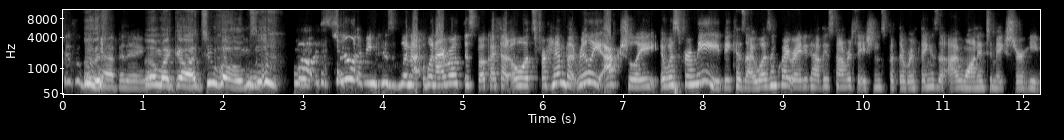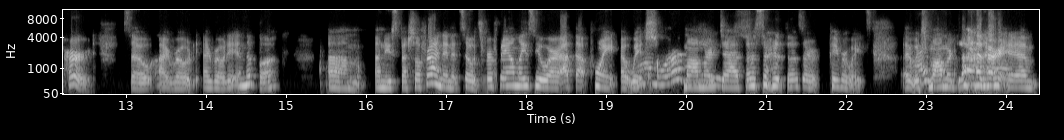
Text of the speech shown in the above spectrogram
This is what's happening. Oh my God, two homes. well, it's true. I mean, because when I when I wrote this book, I thought, oh, it's for him, but really, actually, it was for me because I wasn't quite ready to have these conversations, but there were things that I wanted to make sure he heard. So I wrote I wrote it in the book um, a new special friend. And it's so it's for families who are at that point at which mom, mom or dad those are those are paperweights at which mom or dad are um,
